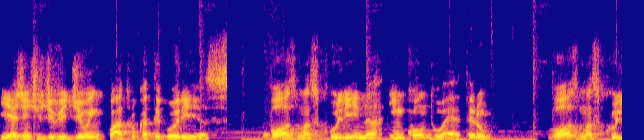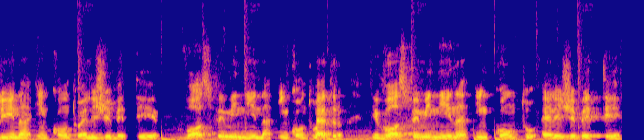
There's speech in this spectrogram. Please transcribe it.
E a gente dividiu em quatro categorias. Voz masculina enquanto hétero, voz masculina enquanto LGBT, voz feminina enquanto hétero e voz feminina enquanto LGBT.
